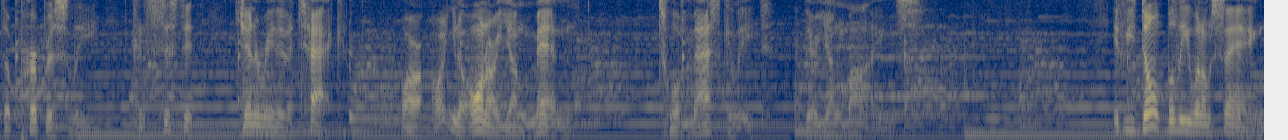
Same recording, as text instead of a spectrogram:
the purposely consistent generated attack or, you know on our young men to emasculate their young minds. If you don't believe what I'm saying,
